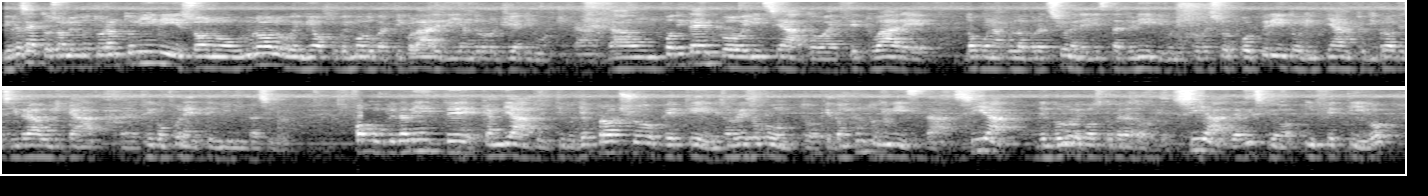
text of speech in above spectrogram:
Mi presento, sono il dottor Antonini, sono un urologo e mi occupo in modo particolare di andrologia chirurgica. Da un po' di tempo ho iniziato a effettuare, dopo una collaborazione negli Stati Uniti con il professor Polperito, l'impianto di protesi idraulica eh, tricomponente mini-invasiva. Ho completamente cambiato il tipo di approccio perché mi sono reso conto che da un punto di vista sia del dolore post-operatorio sia del rischio infettivo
